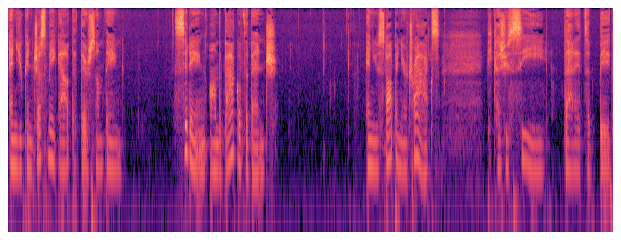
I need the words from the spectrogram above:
and you can just make out that there's something sitting on the back of the bench and you stop in your tracks because you see that it's a big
